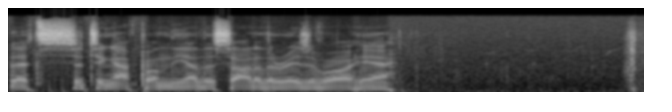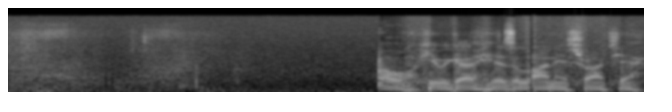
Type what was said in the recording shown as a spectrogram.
that's sitting up on the other side of the reservoir here. Oh, here we go. Here's a lioness right here.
